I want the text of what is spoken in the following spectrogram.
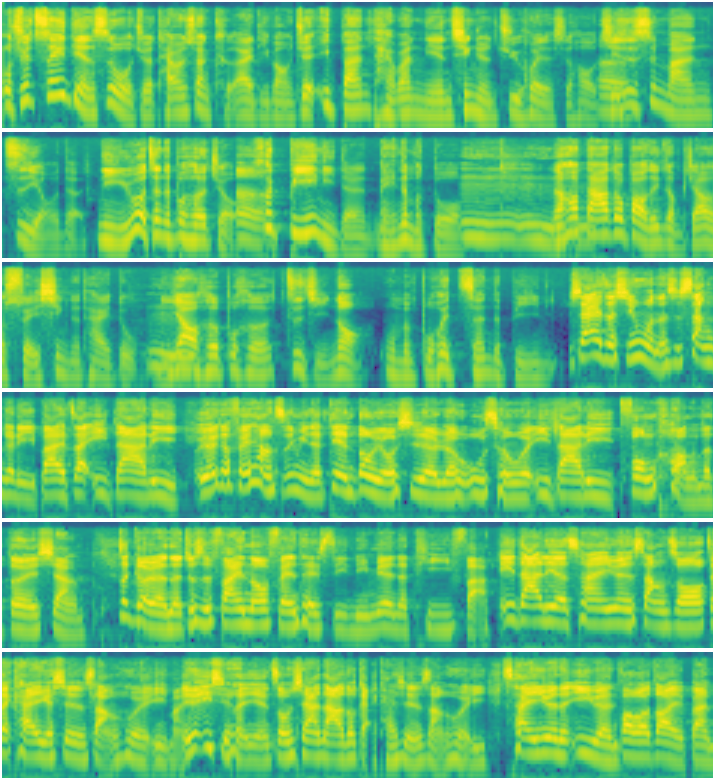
我觉得这一点是我觉得台湾算可爱的地方。我觉得一般台湾年轻人聚会的时候其实是蛮自由的。你如果真的不喝酒，嗯、会逼你的人没那么多。嗯嗯嗯。然后大家都抱着一种比较随性的态度，嗯、你要喝不喝自己弄，我们不会真的逼你。下一则新闻呢是上个礼拜在意大利有一个非常知名的电动游戏的人物成为意大利疯狂的对象。这个人呢就是 Final Fantasy 里面的 Tifa。意大利的参议院上周在开一个线上会议嘛，因为疫情很严重，现在大家都改开线上会议。参议院的议员报告到一半，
